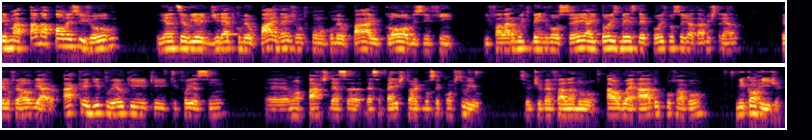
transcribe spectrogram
ter matado a pau nesse jogo e antes eu ia direto com meu pai, né? Junto com, com meu pai, o Clóvis, enfim. E falaram muito bem de você. E aí, dois meses depois, você já estava estreando pelo Ferroviário. Acredito eu que, que, que foi assim, é, uma parte dessa, dessa bela história que você construiu. Se eu estiver falando algo errado, por favor, me corrija.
